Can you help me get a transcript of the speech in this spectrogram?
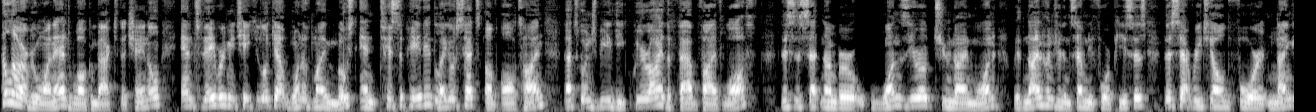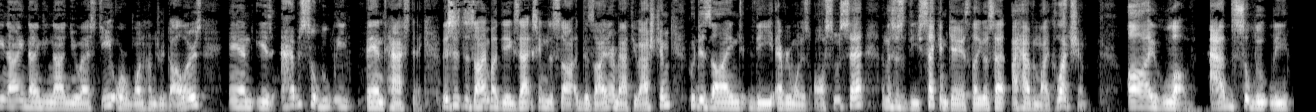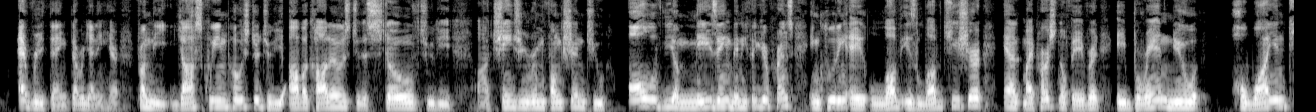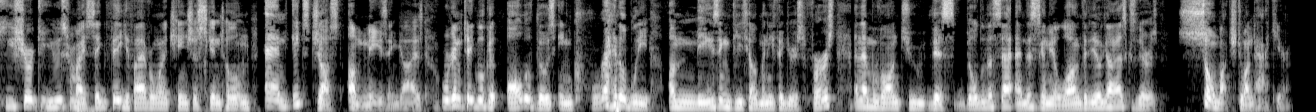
Hello everyone and welcome back to the channel and today we're going to take a look at one of my most anticipated LEGO sets of all time. That's going to be the Queer Eye, the Fab 5 Loft. This is set number 10291 with 974 pieces. This set retailed for $99.99 USD or $100 and is absolutely fantastic. This is designed by the exact same des designer, Matthew Ashton, who designed the Everyone is Awesome set, and this is the second gayest LEGO set I have in my collection. I love absolutely everything that we're getting here. From the Yas Queen poster to the avocados to the stove to the uh, changing room function to all of the amazing minifigure prints, including a Love is Love t-shirt and my personal favorite, a brand new Hawaiian t-shirt to use for my sig fig if I ever want to change the skin tone. And it's just amazing, guys. We're going to take a look at all of those incredibly amazing detailed minifigures first, and then move on to this build of the set. And this is going to be a long video, guys, because there is so much to unpack here.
